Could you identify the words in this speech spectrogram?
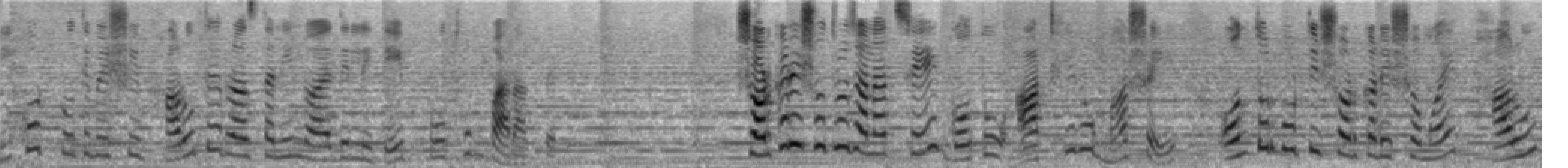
নিকট প্রতিবেশী ভারতের রাজধানী নয়াদিল্লিতে প্রথম পা রাখবেন। সরকারি সূত্র জানাচ্ছে, গত আঠেরো মাসে অন্তর্বর্তী সরকারের সময় ভারত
